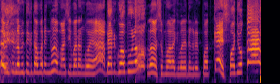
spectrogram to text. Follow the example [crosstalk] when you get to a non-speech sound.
Tapi sebelum itu kita banding dulu masih bareng gue Hap. dan gua bulog. Lo semua lagi pada dengerin podcast. pojokan.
